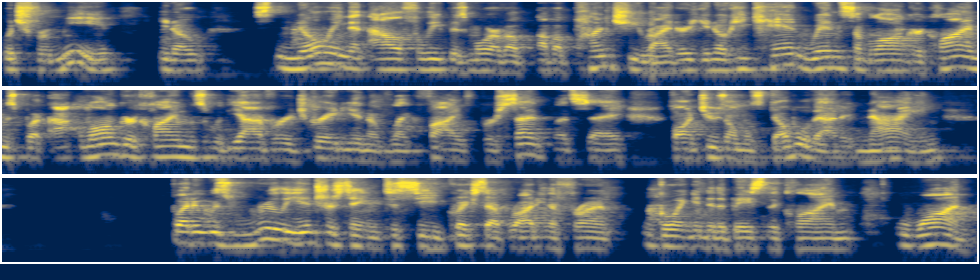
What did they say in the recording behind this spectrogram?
which for me, you know, knowing that Alaphilippe is more of a, of a punchy rider, you know, he can win some longer climbs, but longer climbs with the average gradient of like 5%, let's say, Ventoux almost double that at nine. But it was really interesting to see Quickstep riding the front, going into the base of the climb. Juan,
